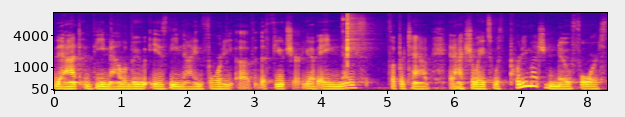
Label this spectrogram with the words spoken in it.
that the Malibu is the 940 of the future. You have a nice flipper tab that actuates with pretty much no force.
